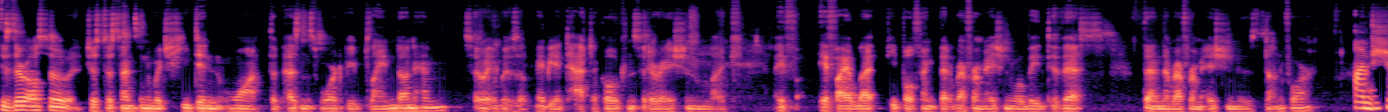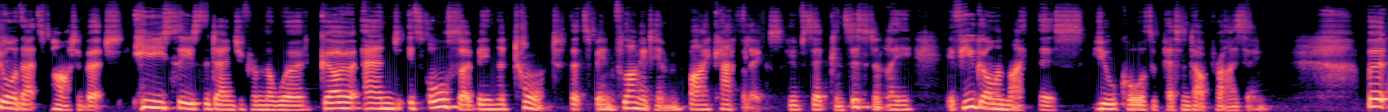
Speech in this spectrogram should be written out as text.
Is there also just a sense in which he didn't want the peasants' war to be blamed on him? So it was maybe a tactical consideration, like if if I let people think that Reformation will lead to this, then the Reformation is done for. I'm sure that's part of it. He sees the danger from the word go, and it's also been the taunt that's been flung at him by Catholics who've said consistently if you go on like this, you'll cause a peasant uprising. But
